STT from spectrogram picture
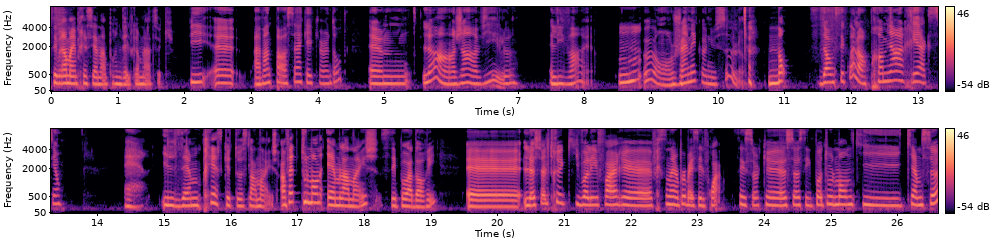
C'est vraiment impressionnant pour une ville comme la TUC. Puis, avant de passer à quelqu'un d'autre, là, en janvier, l'hiver, Mm-hmm. Eux n'ont jamais connu ça. Non. Donc, c'est quoi leur première réaction? Ils aiment presque tous la neige. En fait, tout le monde aime la neige. C'est pas adoré. Euh, le seul truc qui va les faire euh, frissonner un peu, ben, c'est le froid. C'est sûr que ça, c'est pas tout le monde qui, aime ça,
